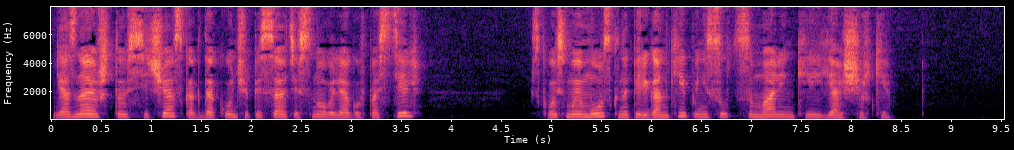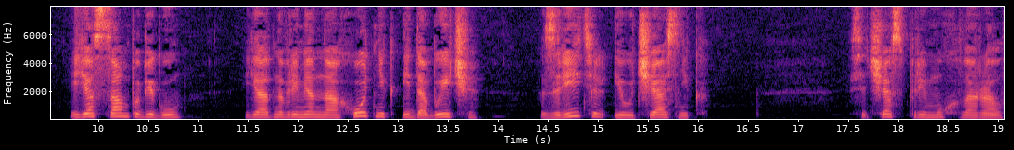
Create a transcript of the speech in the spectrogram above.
Я знаю, что сейчас, когда кончу писать и снова лягу в постель, сквозь мой мозг на перегонки понесутся маленькие ящерки. И я сам побегу. Я одновременно охотник и добыча, зритель и участник. Сейчас приму хлорал.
